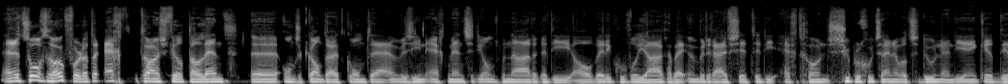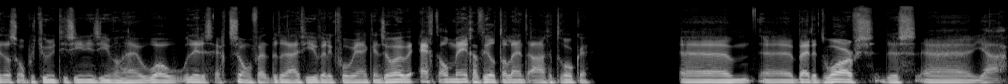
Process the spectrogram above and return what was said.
En het zorgt er ook voor dat er echt trouwens veel talent uh, onze kant uitkomt. Hè. En we zien echt mensen die ons benaderen, die al weet ik hoeveel jaren bij een bedrijf zitten, die echt gewoon supergoed zijn in wat ze doen. En die een keer dit als opportunity zien en zien van, hey, wow, dit is echt zo'n vet bedrijf, hier wil ik voor werken. En zo hebben we echt al mega veel talent aangetrokken. Uh, uh, bij de dwarfs. Dus uh, ja,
